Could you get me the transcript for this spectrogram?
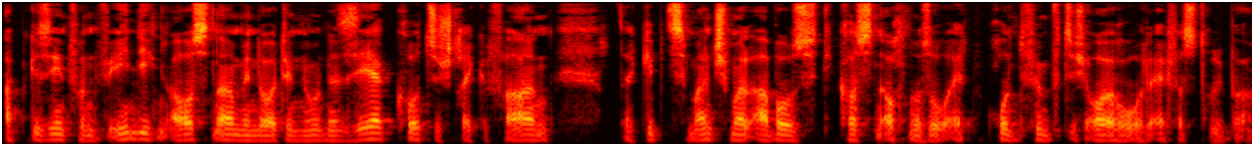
abgesehen von wenigen Ausnahmen, wenn Leute nur eine sehr kurze Strecke fahren. Da gibt's manchmal Abos, die kosten auch nur so rund 50 Euro oder etwas drüber.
